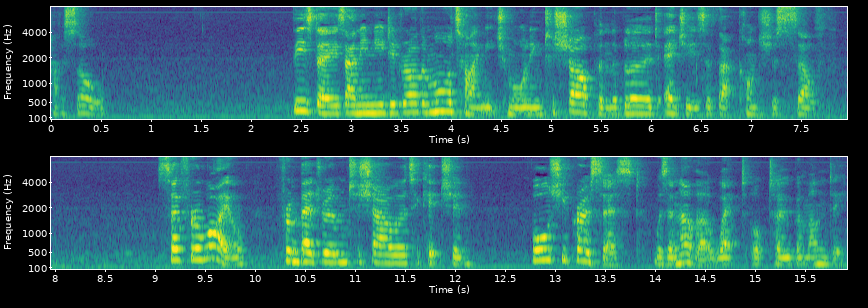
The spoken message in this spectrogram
have a soul. These days, Annie needed rather more time each morning to sharpen the blurred edges of that conscious self. So, for a while, from bedroom to shower to kitchen, all she processed was another wet October Monday.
